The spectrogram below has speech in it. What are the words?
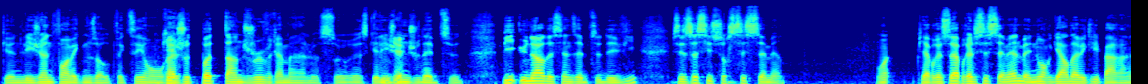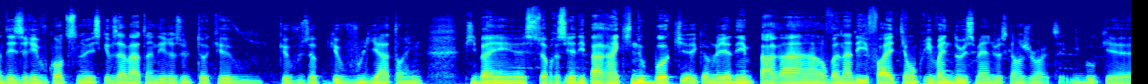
que les jeunes font avec nous autres. Fait que, tu sais, on rajoute pas de temps de jeu vraiment là, sur euh, ce que les jeunes jouent d'habitude. Puis une heure de saines habitudes de vie. Puis c'est ça, c'est sur six semaines. Puis après ça, après les six semaines, ben, nous, on regarde avec les parents. Désirez-vous continuer? Est-ce que vous avez atteint des résultats que vous, que vous, que vous vouliez atteindre? Puis ben, après ça, il y a des parents qui nous bookent. euh, Comme là, il y a des parents en revenant des fêtes qui ont pris 22 semaines jusqu'en juin. Ils bookent euh,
